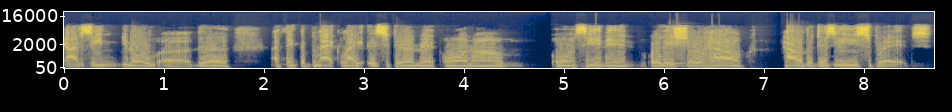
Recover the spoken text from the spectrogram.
I've seen you know uh, the I think the black light experiment on um on CNN where they show how how the disease spreads.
